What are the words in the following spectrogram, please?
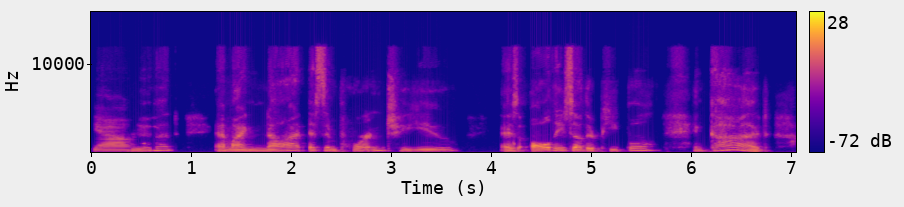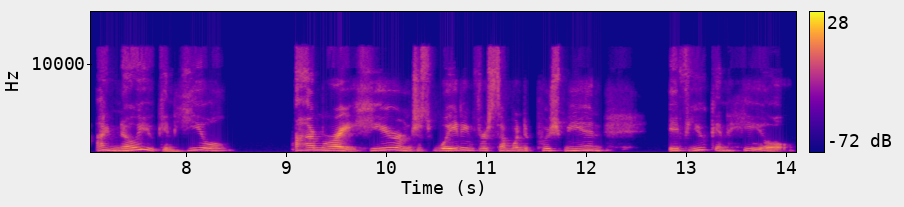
Yeah. God, am I not as important to you as all these other people? And God, I know you can heal. I'm right here. I'm just waiting for someone to push me in. If you can heal,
